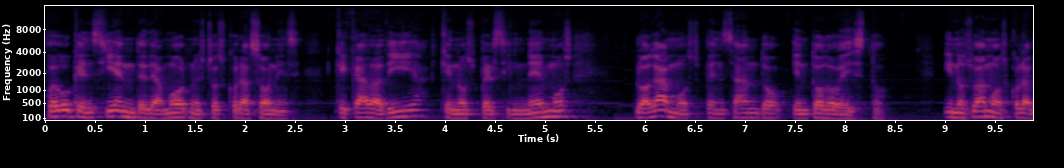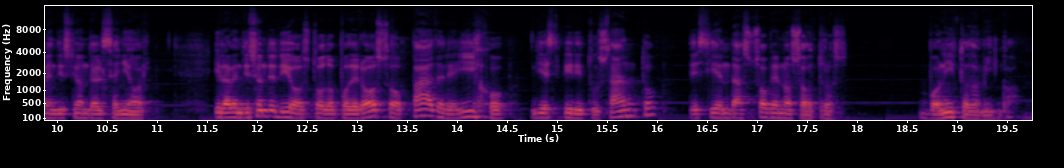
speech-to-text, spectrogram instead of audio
fuego que enciende de amor nuestros corazones, que cada día que nos persignemos lo hagamos pensando en todo esto. Y nos vamos con la bendición del Señor. Y la bendición de Dios Todopoderoso, Padre, Hijo y Espíritu Santo, descienda sobre nosotros. Bonito domingo.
